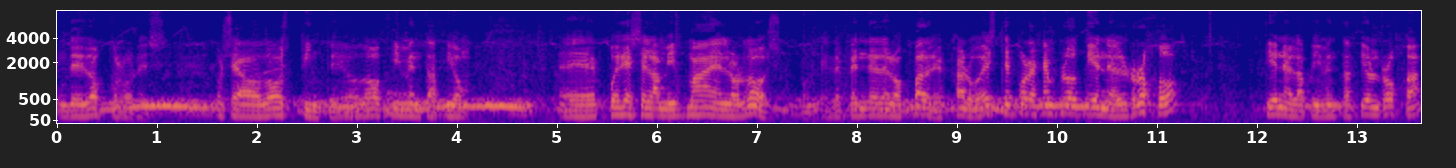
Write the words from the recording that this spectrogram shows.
de dos colores. O sea, o dos tintes, o dos pigmentación. Eh, puede ser la misma en los dos, porque depende de los padres. Claro, este, por ejemplo, tiene el rojo tiene la pigmentación roja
